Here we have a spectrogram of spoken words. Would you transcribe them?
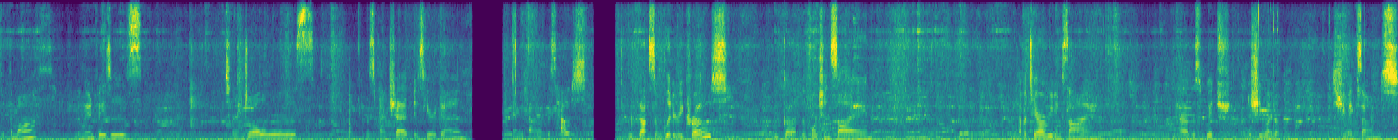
with the moth, the moon phases. Dollars. This planchette is here again. And we have this house. We've got some glittery crows. We've got the fortune sign. We have a tarot reading sign. We have this witch. Does she light up? Does she make sounds.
